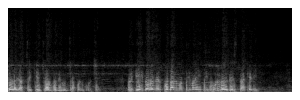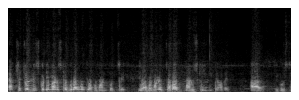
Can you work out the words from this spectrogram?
চলে যাচ্ছে গিয়ে জন্মদিন উদযাপন করছে। মানে এই ধরনের প্রধানমন্ত্রী মানে ইতিপূর্বে দেশ দেখেনি। একশো চল্লিশ কোটি মানুষকে প্রধানমন্ত্রী অপমান করছে। এই অপমানের জবাব মানুষকেই দিতে হবে। আর কি করছে।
